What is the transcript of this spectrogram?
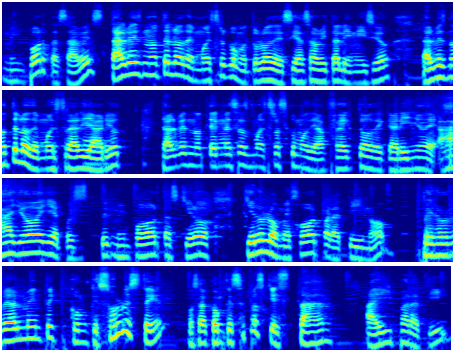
me importa, ¿sabes? Tal vez no te lo demuestre como tú lo decías ahorita al inicio, tal vez no te lo demuestre a diario, tal vez no tenga esas muestras como de afecto o de cariño de, ay, oye, pues me importas, quiero, quiero lo mejor para ti, ¿no? Pero realmente con que solo estén, o sea, con que sepas que están ahí para ti,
